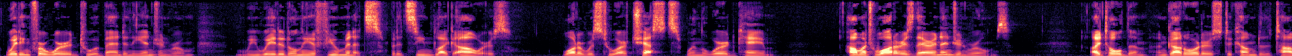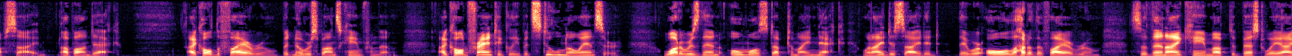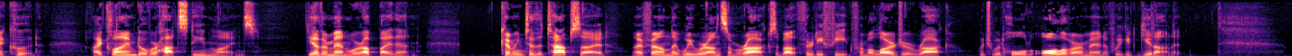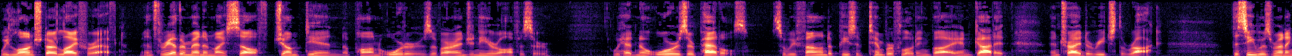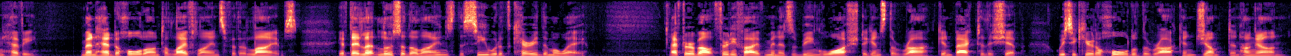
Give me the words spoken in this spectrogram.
Waiting for word to abandon the engine room, we waited only a few minutes, but it seemed like hours. Water was to our chests when the word came. How much water is there in engine rooms? I told them and got orders to come to the topside, up on deck. I called the fire room, but no response came from them. I called frantically, but still no answer. Water was then almost up to my neck when I decided they were all out of the fire room, so then I came up the best way I could. I climbed over hot steam lines. The other men were up by then. Coming to the topside, I found that we were on some rocks about 30 feet from a larger rock, which would hold all of our men if we could get on it. We launched our life raft, and three other men and myself jumped in upon orders of our engineer officer. We had no oars or paddles, so we found a piece of timber floating by and got it and tried to reach the rock. The sea was running heavy. Men had to hold on to lifelines for their lives. If they let loose of the lines, the sea would have carried them away. After about 35 minutes of being washed against the rock and back to the ship, we secured a hold of the rock and jumped and hung on.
